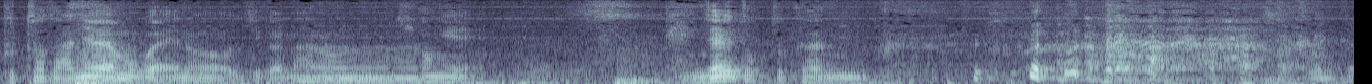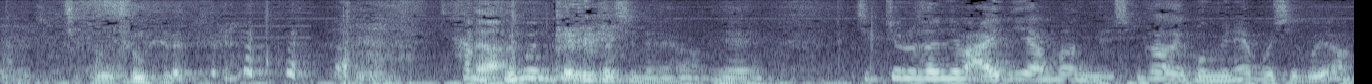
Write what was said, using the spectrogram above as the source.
붙어 다녀야 뭔가 에너지가 나는 아. 형의 굉장히 독특한 참 드문 참 드문 캐릭터시네요. 예. 직준 우 선님 아이디 한번 심각하게 고민해 보시고요.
